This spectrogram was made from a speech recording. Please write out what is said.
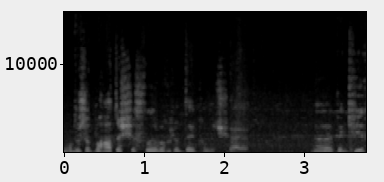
Дуже багато щасливих людей помічаю. Е, Таких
